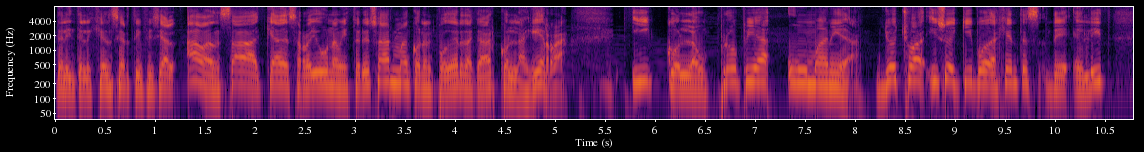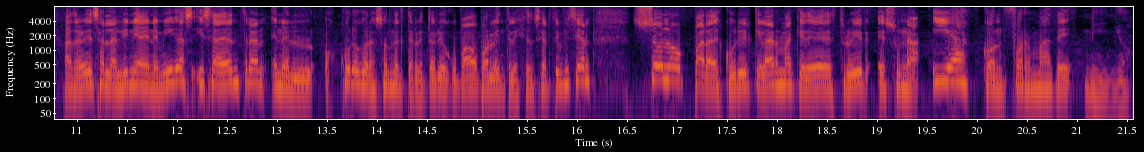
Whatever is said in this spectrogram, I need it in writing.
de la inteligencia artificial avanzada que ha desarrollado una misteriosa arma con el poder de acabar con la guerra y con la propia humanidad. Joshua y su equipo de agentes de Elite atraviesan las líneas enemigas y se adentran en el oscuro corazón del territorio ocupado por la inteligencia artificial, solo para descubrir que el arma que debe destruir es una IA con forma de niño.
